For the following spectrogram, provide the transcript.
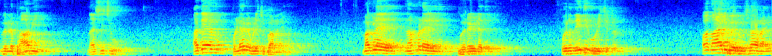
ഇവരുടെ ഭാവി നശിച്ചു പോകും. അദ്ദേഹം പിള്ളേരെ വിളിച്ച് പറഞ്ഞു മകളെ നമ്മുടെ പുരയിടത്തിൽ ഒരു നിധി കുടിച്ചിട്ടുണ്ട്. അപ്പോൾ നാല് പേർ ഉഷാറായി.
